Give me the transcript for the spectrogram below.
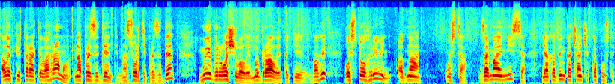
але півтора кілограму на президенті, на сорті президент ми вирощували, ми брали такі ваги. Ось 100 гривень одна ось ця. Займає місця, як один качанчик капусти.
